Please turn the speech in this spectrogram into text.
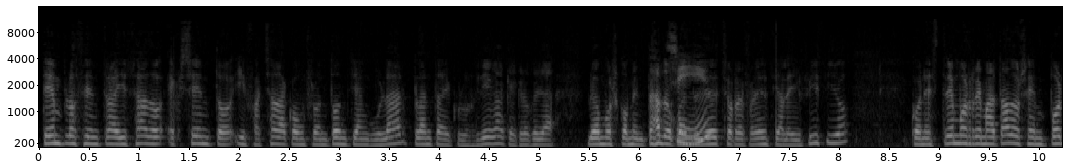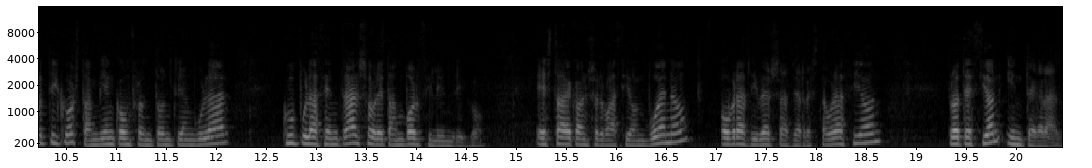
templo centralizado, exento y fachada con frontón triangular, planta de cruz griega, que creo que ya lo hemos comentado cuando he hecho referencia al edificio, con extremos rematados en pórticos, también con frontón triangular, cúpula central sobre tambor cilíndrico. Estado de conservación bueno, obras diversas de restauración, protección integral.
